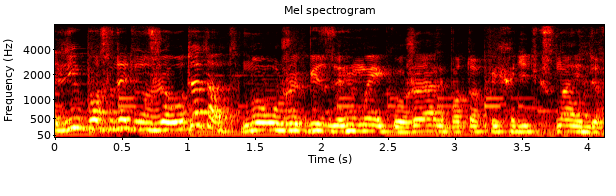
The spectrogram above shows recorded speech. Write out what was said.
либо смотреть уже вот этот, но уже без ремейка, уже реально потом приходить к Снайдеру,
